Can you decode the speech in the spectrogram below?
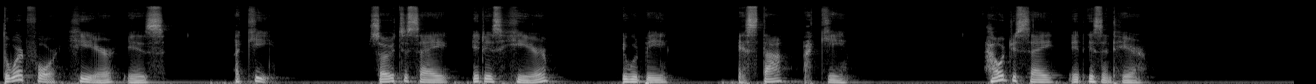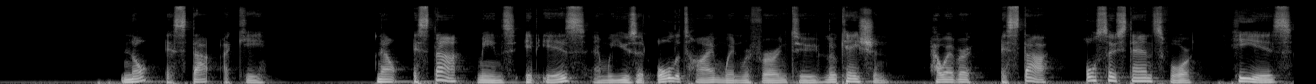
the word for here is aquí. So to say it is here, it would be está aquí. How would you say it isn't here? No está aquí. Now, está means it is, and we use it all the time when referring to location. However, está also stands for he is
